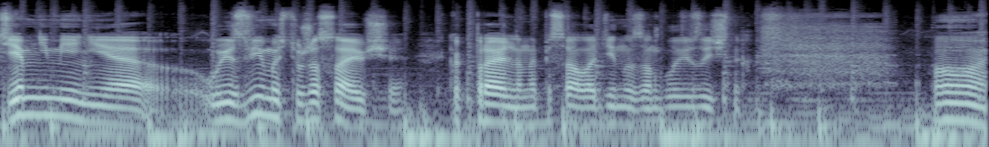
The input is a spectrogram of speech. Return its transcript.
Тем не менее, уязвимость ужасающая. Как правильно написал один из англоязычных ой,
